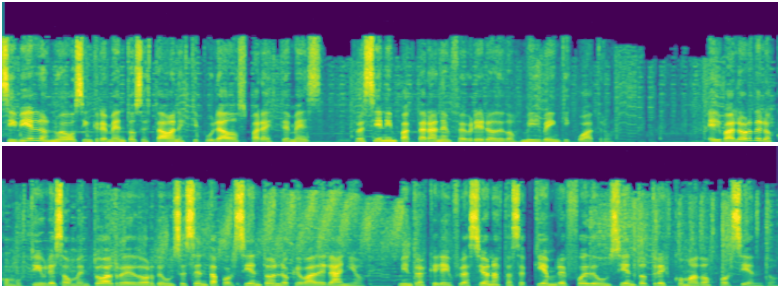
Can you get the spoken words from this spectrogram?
Si bien los nuevos incrementos estaban estipulados para este mes, recién impactarán en febrero de 2024. El valor de los combustibles aumentó alrededor de un 60% en lo que va del año, mientras que la inflación hasta septiembre fue de un 103,2%.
